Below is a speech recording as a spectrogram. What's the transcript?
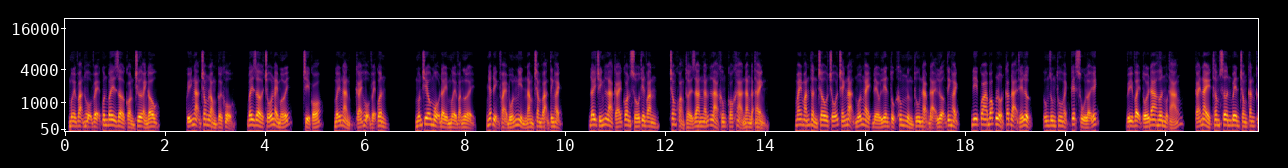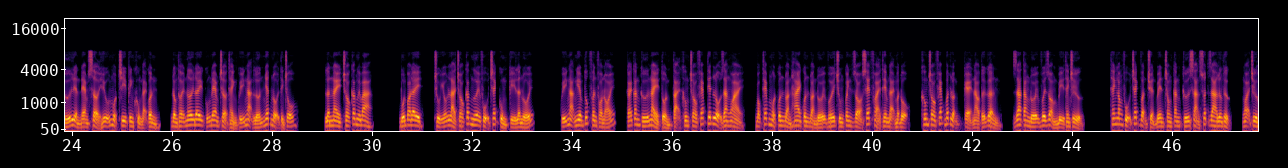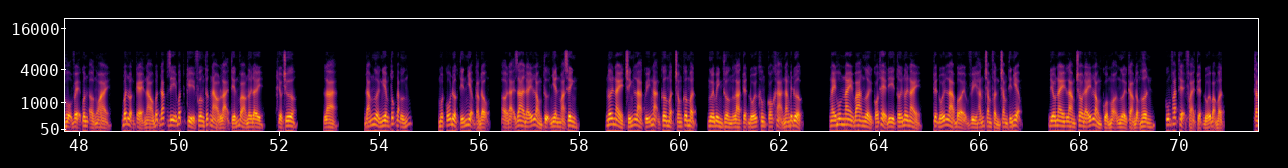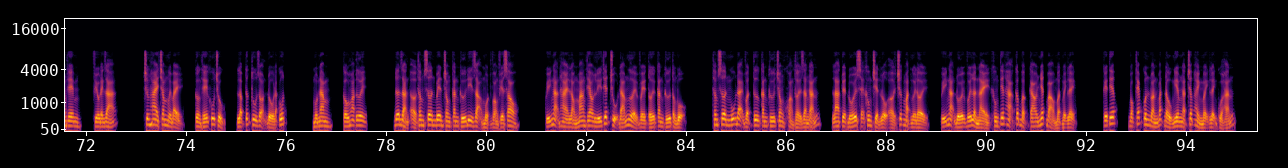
Mười vạn hộ vệ quân bây giờ còn chưa ảnh đâu. Quý ngạn trong lòng cười khổ, bây giờ chỗ này mới, chỉ có mấy ngàn cái hộ vệ quân. Muốn chiêu mộ đầy mười vạn người, nhất định phải bốn nghìn năm trăm vạn tinh hạch. Đây chính là cái con số thiên văn, trong khoảng thời gian ngắn là không có khả năng đạt thành. May mắn thần châu chỗ tránh nạn mỗi ngày đều liên tục không ngừng thu nạp đại lượng tinh hạch, đi qua bóc lột các đại thế lực ung dung thu hoạch kết xù lợi ích. Vì vậy tối đa hơn một tháng, cái này thâm sơn bên trong căn cứ liền đem sở hữu một chi kinh khủng đại quân, đồng thời nơi đây cũng đem trở thành quý ngạn lớn nhất nội tính chỗ. Lần này cho các ngươi ba. Bốn qua đây, chủ yếu là cho các ngươi phụ trách cùng kỳ lân đối. Quý ngạn nghiêm túc phân phó nói, cái căn cứ này tồn tại không cho phép tiết lộ ra ngoài, bọc thép một quân đoàn, hai quân đoàn đối với chúng quanh dò xét phải thêm đại mật độ, không cho phép bất luận kẻ nào tới gần, gia tăng đối với dòm bị thanh trừ. Thanh long phụ trách vận chuyển bên trong căn cứ sản xuất ra lương thực, ngoại trừ hộ vệ quân ở ngoài bất luận kẻ nào bất đắc dĩ bất kỳ phương thức nào lại tiến vào nơi đây, hiểu chưa? Là, đám người nghiêm túc đáp ứng. Một cố được tín nhiệm cảm động ở đại gia đấy lòng tự nhiên mà sinh. Nơi này chính là quý ngạn cơ mật trong cơ mật, người bình thường là tuyệt đối không có khả năng biết được. Ngày hôm nay ba người có thể đi tới nơi này, tuyệt đối là bởi vì hắn trăm phần trăm tín nhiệm. Điều này làm cho đáy lòng của mọi người cảm động hơn, cũng phát thệ phải tuyệt đối bảo mật. Tăng thêm, phiếu đánh giá. Chương hai trăm mười bảy, cường thế khu trục, lập tức thu dọn đồ đạc cút. Một năm, cầu hoa tươi đơn giản ở thâm sơn bên trong căn cứ đi dạo một vòng phía sau. Quý ngạn hài lòng mang theo lý thiết trụ đám người về tới căn cứ tổng bộ. Thâm sơn ngũ đại vật tư căn cứ trong khoảng thời gian ngắn, là tuyệt đối sẽ không triển lộ ở trước mặt người đời, quý ngạn đối với lần này không tiết hạ cấp bậc cao nhất bảo mật mệnh lệnh. Kế tiếp, bọc thép quân đoàn bắt đầu nghiêm ngặt chấp hành mệnh lệnh của hắn.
